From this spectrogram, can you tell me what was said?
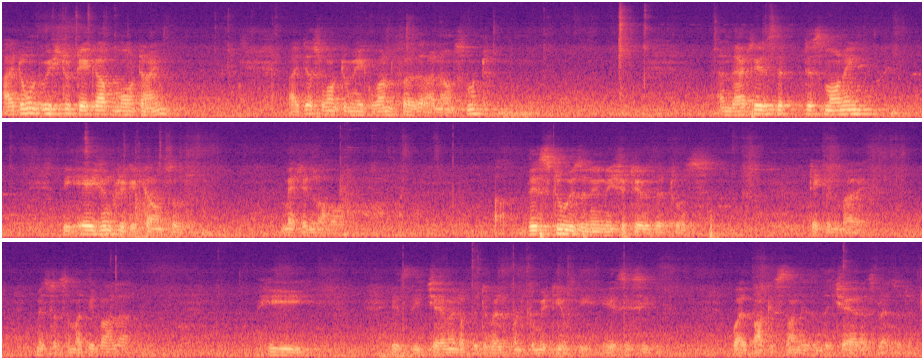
I don't wish to take up more time. I just want to make one further announcement. And that is that this morning, the Asian Cricket Council met in Lahore. Uh, this too is an initiative that was taken by Mr. Sumathipala. He is the chairman of the development committee of the ACC, while Pakistan is in the chair as president.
